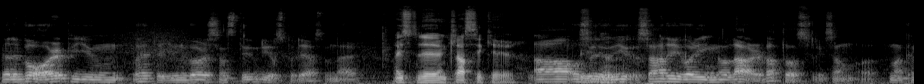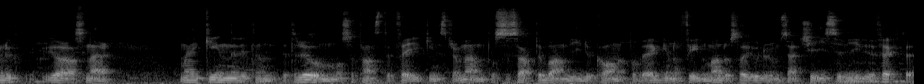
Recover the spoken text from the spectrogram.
vi hade varit på Un, vad heter det, Universal Studios på deras sån där. Ja, Just det, det är en klassiker ju. Ja, och så, så hade vi varit inne och larvat oss liksom. För man kunde göra sån här, man gick in i ett, liten, ett rum och så fanns det fake instrument och så satt det bara en videokamera på väggen och filmade och så gjorde de så här cheesy videoeffekter.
